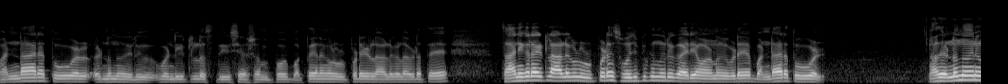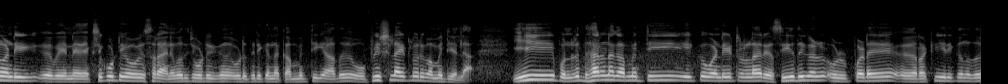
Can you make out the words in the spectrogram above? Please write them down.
ഭണ്ഡാര തൂവൽ എണ്ണുന്നതിൽ വേണ്ടിയിട്ടുള്ള സ്ഥിതിവിശേഷം ഇപ്പോൾ ഭക്തജനങ്ങൾ ഉൾപ്പെടെയുള്ള ആളുകൾ അവിടുത്തെ സ്ഥാനികരായിട്ടുള്ള ആളുകൾ ഉൾപ്പെടെ സൂചിപ്പിക്കുന്ന ഒരു കാര്യമാണ് ഇവിടെ ഭണ്ഡാര തൂവൽ അത് എണ്ണുന്നതിന് വേണ്ടി പിന്നെ എക്സിക്യൂട്ടീവ് ഓഫീസർ അനുവദിച്ചു കൊടുക്കുന്ന കൊടുത്തിരിക്കുന്ന കമ്മിറ്റി അത് ഒഫീഷ്യലായിട്ടുള്ള ഒരു കമ്മിറ്റിയല്ല ഈ പുനരുദ്ധാരണ കമ്മിറ്റിക്ക് വേണ്ടിയിട്ടുള്ള രസീതുകൾ ഉൾപ്പെടെ ഇറക്കിയിരിക്കുന്നത്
